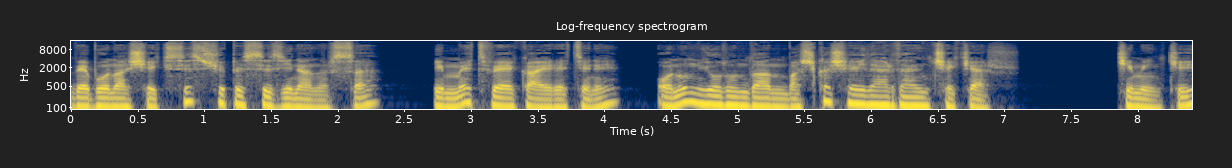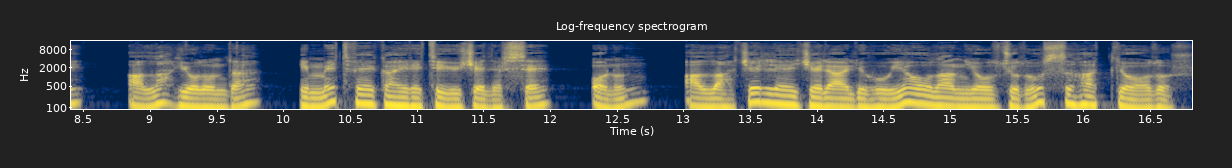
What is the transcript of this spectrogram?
ve buna şeksiz şüphesiz inanırsa, himmet ve gayretini onun yolundan başka şeylerden çeker. Kimin ki Allah yolunda himmet ve gayreti yücelirse, onun Allah Celle Celaluhu'ya olan yolculuğu sıhhatli olur.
